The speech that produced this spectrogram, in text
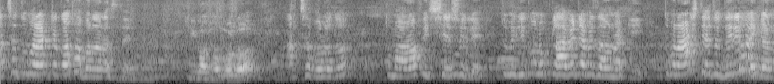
আচ্ছা তোমার একটা কথা বলার আছে। কি কথা বলো? আচ্ছা বলো তো। তোমার অফিস শেষ হলে তুমি কি কোনো ক্লাবে টাবে যাও নাকি? তোমার আসতে এত দেরি হয় কেন?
